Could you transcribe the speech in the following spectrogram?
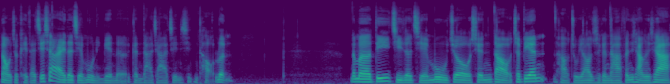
那我就可以在接下来的节目里面呢跟大家进行讨论。那么第一集的节目就先到这边，好，主要是跟大家分享一下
